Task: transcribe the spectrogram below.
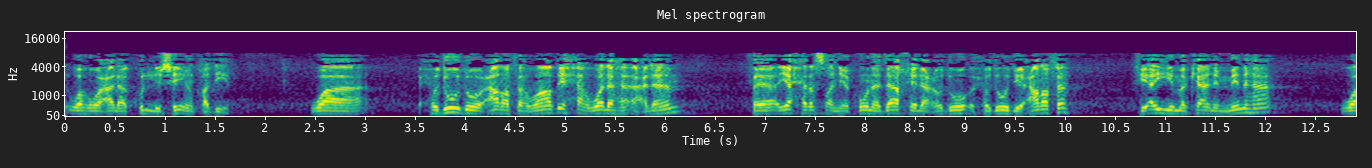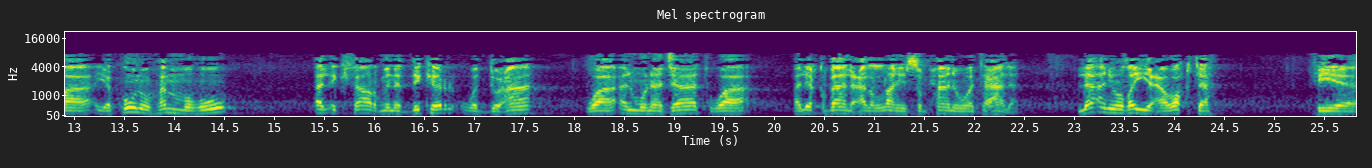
وهو على كل شيء قدير. وحدود عرفة واضحة ولها أعلام فيحرص أن يكون داخل حدود عرفة في أي مكان منها ويكون همه الإكثار من الذكر والدعاء والمناجاة والإقبال على الله سبحانه وتعالى. لا أن يضيع وقته في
